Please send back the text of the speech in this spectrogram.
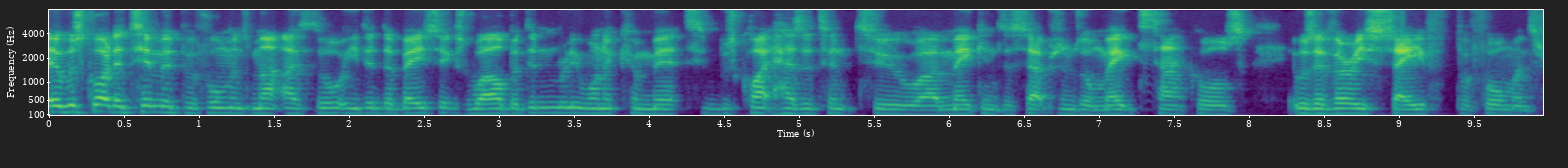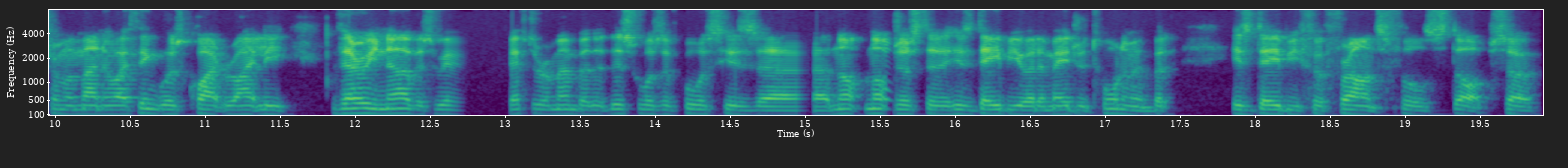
It was quite a timid performance, Matt. I thought he did the basics well, but didn't really want to commit. He was quite hesitant to uh, make interceptions or make tackles. It was a very safe performance from a man who I think was quite rightly very nervous. We have to remember that this was, of course, his uh, not not just his debut at a major tournament, but his debut for France, full stop. So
